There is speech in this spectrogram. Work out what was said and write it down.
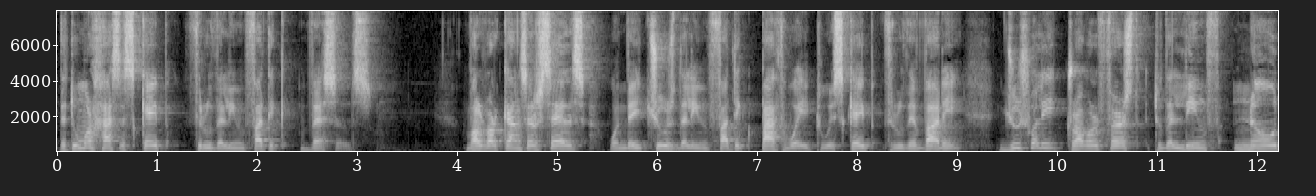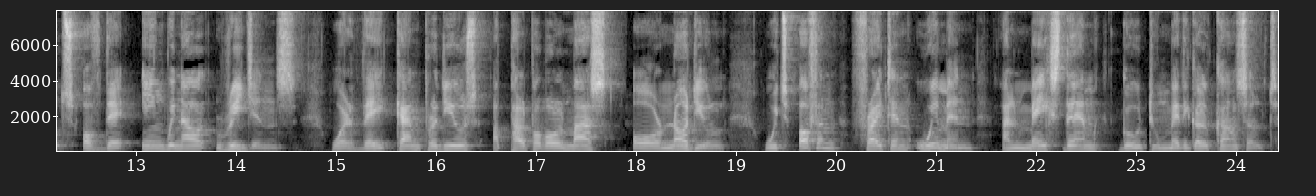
The tumor has escaped through the lymphatic vessels. Vulvar cancer cells, when they choose the lymphatic pathway to escape through the body, usually travel first to the lymph nodes of the inguinal regions, where they can produce a palpable mass or nodule, which often frighten women and makes them go to medical consult.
